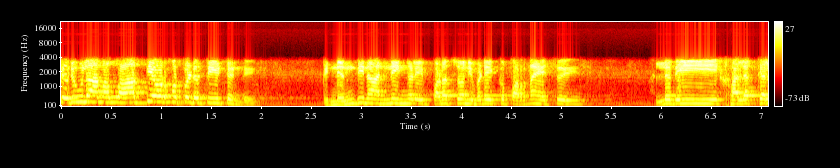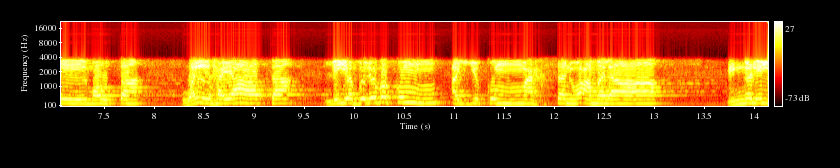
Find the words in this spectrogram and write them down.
തരൂല എന്നുള്ള ആദ്യം ഓർമ്മപ്പെടുത്തിയിട്ടുണ്ട്. പിന്നെ എന്തിനാ ഈ പടച്ചോൻ ഇവിടേക്ക് പറഞ്ഞയച്ച് അല്ലതീ ഖലക്കൽ വൽ നിങ്ങളിൽ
